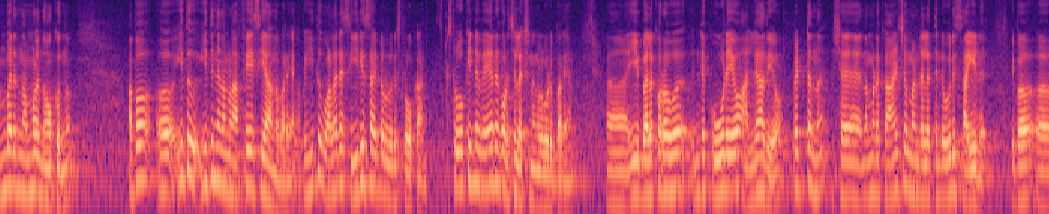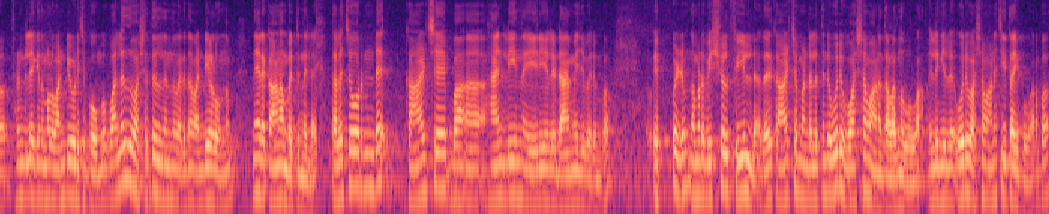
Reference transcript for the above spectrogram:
അമ്പരം നമ്മളെ നോക്കുന്നു. അപ്പോൾ ഇത് ഇതിനെ നമ്മൾ അഫേസിയ എന്ന് പറയാം. അപ്പോൾ ഇത് വളരെ സീരിയസ് ആയിട്ടുള്ള ഒരു സ്ട്രോക്കാണ്. സ്ട്രോക്കിന്റെ വേറെ കുറച്ച് ലക്ഷണങ്ങൾ കൂടി പറയാം. ഈ ബലക്കുറവിന്റെ കൂടെയോ അല്ലാതെയോ പെട്ടെന്ന് നമ്മുടെ കാഴ്ച മണ്ഡലത്തിന്റെ ഒരു സൈഡ് ഇപ്പോൾ ഫ്രണ്ടിലേക്ക് നമ്മൾ വണ്ടി ഓടിച്ച് പോകുമ്പോൾ വലതു വശത്തിൽ നിന്ന് വരുന്ന വണ്ടികളൊന്നും നേരെ കാണാൻ പറ്റുന്നില്ല. തലച്ചോറിന്റെ കാഴ്ചയെ ഹാൻഡിൽ ചെയ്യുന്ന ഏരിയയിൽ ഡാമേജ് വരുമ്പോൾ എപ്പോഴും നമ്മുടെ വിഷ്വൽ ഫീൽഡ് അതായത് കാഴ്ച മണ്ഡലത്തിന്റെ ഒരു വശമാണ് തളർന്നു പോവുക. അല്ലെങ്കിൽ ഒരു വശമാണ് ചീത്തായി പോവുക. അപ്പോൾ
